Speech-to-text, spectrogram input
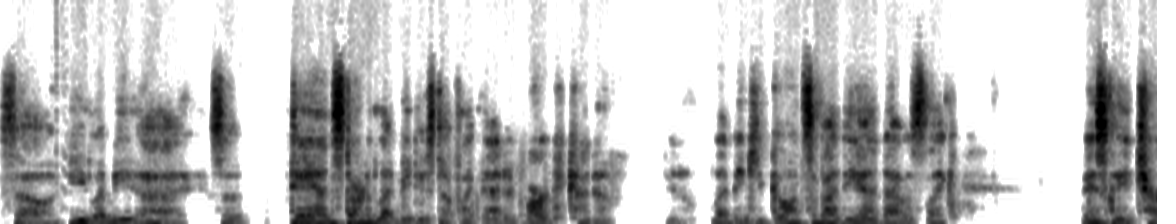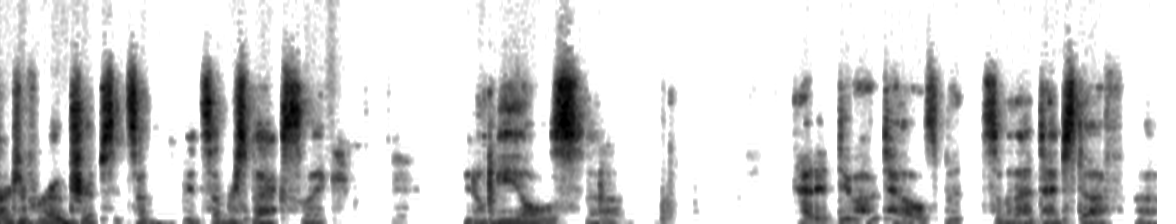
So he let me, uh, so Dan started letting me do stuff like that. And Mark kind of, you know, let me keep going. So by the end, I was like basically in charge of road trips in some, in some respects, like, you know, meals, um, I didn't do hotels, but some of that type stuff. Uh,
